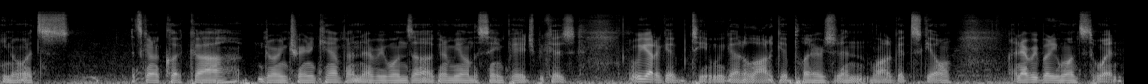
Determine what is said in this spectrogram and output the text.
you know it's it's going to click uh, during training camp and everyone's uh, going to be on the same page because we got a good team. We got a lot of good players and a lot of good skill, and everybody wants to win.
